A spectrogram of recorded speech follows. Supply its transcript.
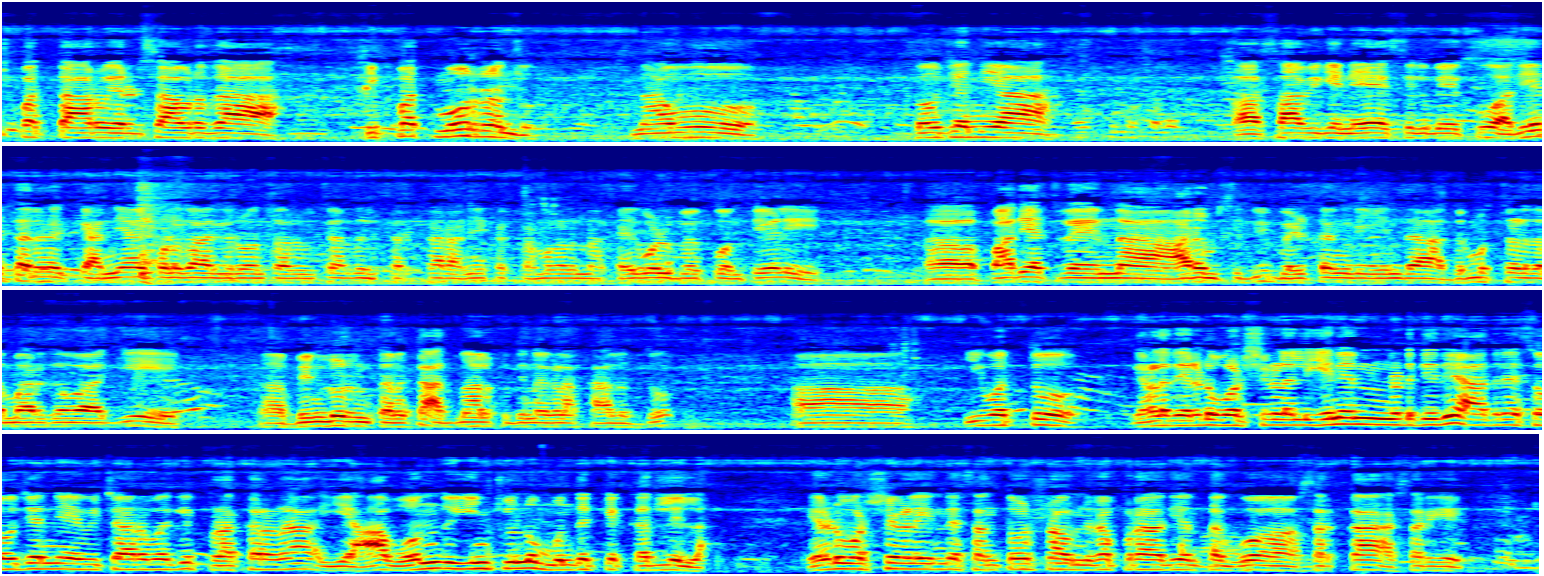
ಇಪ್ಪತ್ತಾರು, ಎರಡು ಸಾವಿರದ ಇಪ್ಪತ್ತ್ಮೂರರಂದು ನಾವು ಸೌಜನ್ಯ ಸಾವಿಗೆ ನ್ಯಾಯ ಸಿಗಬೇಕು. ಅದೇ ತರಹಕ್ಕೆ ಅನ್ಯಾಯಕ್ಕೊಳಗಾಗಿರುವಂತಹ ವಿಚಾರದಲ್ಲಿ ಸರ್ಕಾರ ಅನೇಕ ಕ್ರಮಗಳನ್ನು ಕೈಗೊಳ್ಳಬೇಕು ಅಂತೇಳಿ ಪಾದಯಾತ್ರೆಯನ್ನು ಆರಂಭಿಸಿದ್ವಿ. ಬೆಳ್ತಂಗಡಿಯಿಂದ ಧರ್ಮಸ್ಥಳದ ಮಾರ್ಗವಾಗಿ ಬೆಂಗಳೂರಿನ ತನಕ ಹದಿನಾಲ್ಕು ದಿನಗಳ ಕಾಲದ್ದು. ಇವತ್ತು ಕಳೆದೆರಡು ವರ್ಷಗಳಲ್ಲಿ ಏನೇನು ನಡೆದಿದೆ, ಆದರೆ ಸೌಜನ್ಯ ವಿಚಾರವಾಗಿ ಪ್ರಕರಣ ಯಾವ ಒಂದು ಇಂಚುನು ಮುಂದಕ್ಕೆ ಕದಲಿಲ್ಲ. ಎರಡು ವರ್ಷಗಳ ಹಿಂದೆ ಸಂತೋಷ್ ರಾವ್ ನಿರಪರಾಧಿ ಅಂತ ಸರ್ಕಾರ, ಸರಿ,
